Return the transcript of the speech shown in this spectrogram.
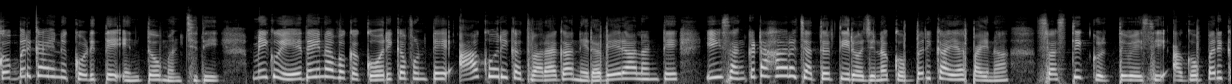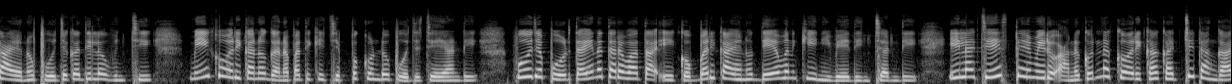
కొబ్బరికాయను కొడితే ఎంతో మంచిది. మీకు ఏదైనా ఒక కోరిక ఉంటే ఆ కోరిక త్వరగా నెరవేరాలంటే ఈ సంకటహార చతుర్థి రోజున కొబ్బరికాయ పైన స్వస్తి గుర్తు వేసి ఆ కొబ్బరికాయను పూజ గదిలో ఉంచి మీ కోరికను గణపతికి చెప్పుకుంటూ పూజ చేయండి. పూజ పూర్తయిన తర్వాత ఈ కొబ్బరికాయను దేవునికి నివేదించండి. ఇలా చేస్తే మీరు అనుకున్న కోరిక ఖచ్చితంగా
